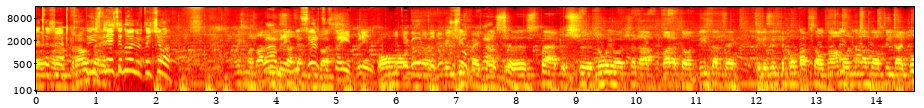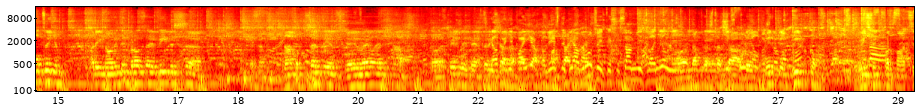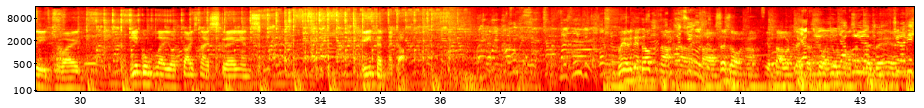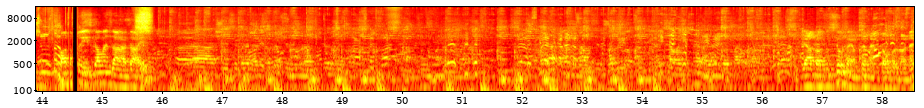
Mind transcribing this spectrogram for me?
Это же 33 номер, ты чё? Да, блин, на сердце стоит, блин. Я тебе говорю, за двух Viņš часов izmēģinās буквально. uh, spēkus uh, nojošanā, maratona distancē, cik es zinu, te kopā ar savu māmu un atbalstītāju pulciņu. Arī no ritimbraucēju vides uh, nākamā sestdienas, ja ir vēlēšanās, varat piedalīties arī Я бы не šādā поехал, если бы я в Грузии, ты же сам не звонил, не, Varat не, atrast ar не šādu стулил бы, mirkli чтобы... pirku visu informāciju vai iegūglējot taisnais skrējiens internetā. Nu, ja riteņbraukšanā tā sezona, ja tā var teikt, Я ar šo говорю, я говорю, я jūrmālas только вчера MTB вечером узнал. Latvijas kalendārā tā ir. Jābrauc uz siltajām zemēm kaut kur, vai ne?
